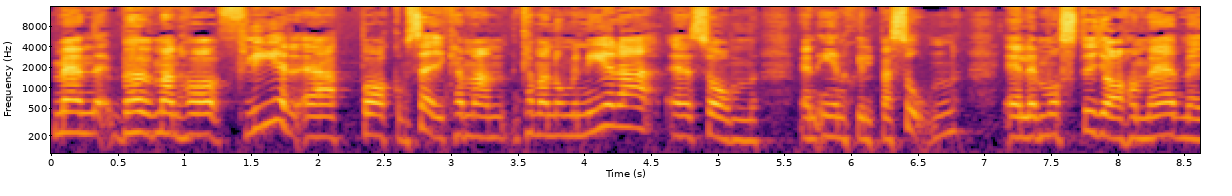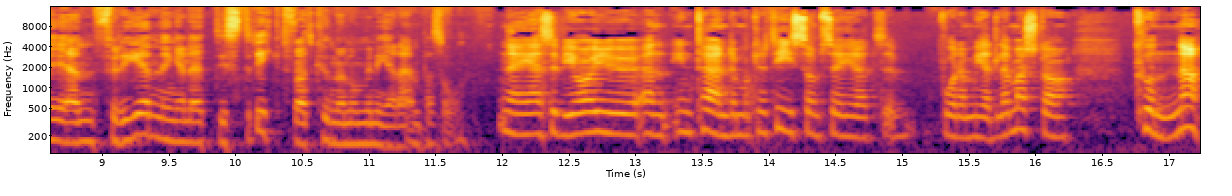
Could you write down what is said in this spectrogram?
Men behöver man ha fler äh, bakom sig? Kan man, kan man nominera äh, som en enskild person? Eller måste jag ha med mig en förening eller ett distrikt för att kunna nominera en person? Nej, alltså vi har ju en intern demokrati som säger att våra medlemmar ska kunna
